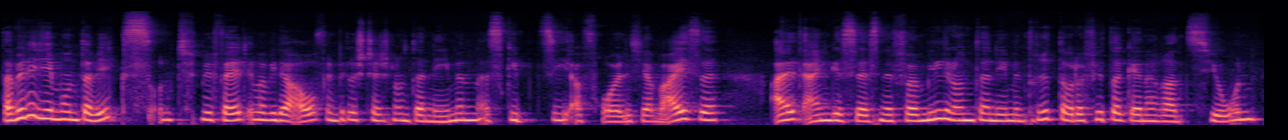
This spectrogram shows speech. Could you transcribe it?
Da bin ich eben unterwegs und mir fällt immer wieder auf, in mittelständischen Unternehmen, es gibt sie erfreulicherweise, alteingesessene Familienunternehmen dritter oder vierter Generation.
